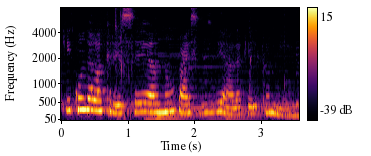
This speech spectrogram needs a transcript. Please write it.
Que quando ela crescer, ela não vai se desviar daquele caminho.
